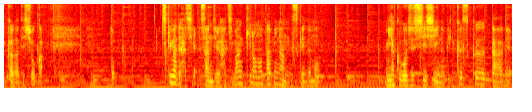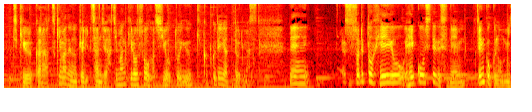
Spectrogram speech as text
いかがでしょうか、えっと、月まで走れ38万キロの旅なんですけれども 250cc のビッグスクーターで地球から月までの距離38万キロ走破しようという企画でやっております。でそれと併用並行してですね全国の道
